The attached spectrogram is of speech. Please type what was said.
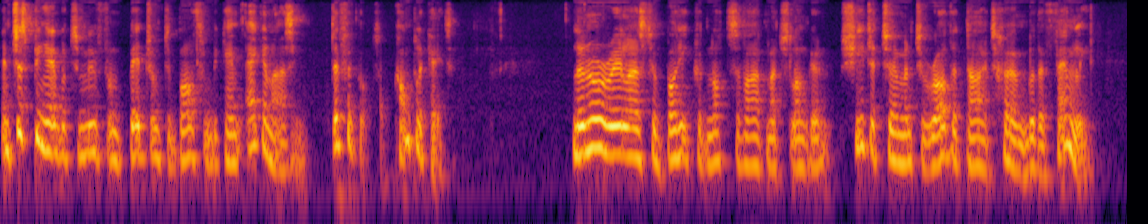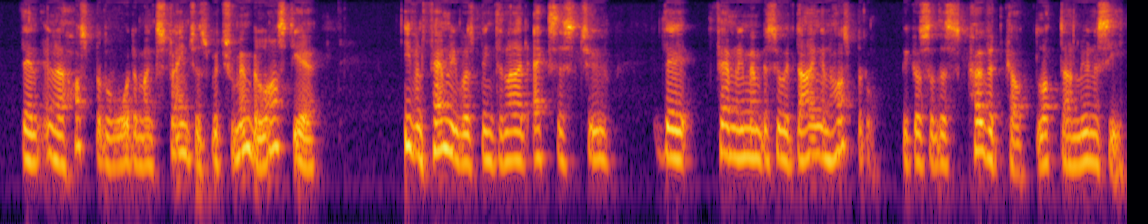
And just being able to move from bedroom to bathroom became agonizing, difficult, complicated. Lenora realized her body could not survive much longer. She determined to rather die at home with her family than in a hospital ward among strangers, which remember last year, even family was being denied access to their family members who were dying in hospital because of this COVID cult, lockdown lunacy,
